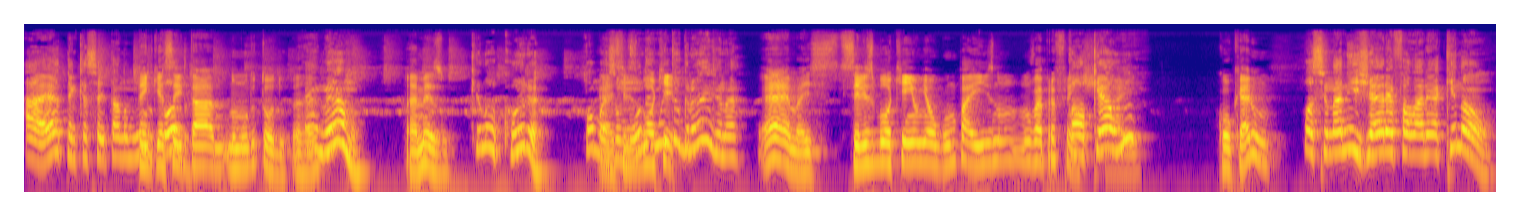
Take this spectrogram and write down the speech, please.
Ah, é? Tem que aceitar no mundo todo? Tem que todo? aceitar no mundo todo. Uhum. É mesmo? É mesmo. Que loucura. Pô, mas é, o mundo bloque... é muito grande, né? É, mas se eles bloqueiam em algum país, não, não vai pra frente. Qualquer Aí... um? Qualquer um. Pô, se na Nigéria falarem aqui não.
